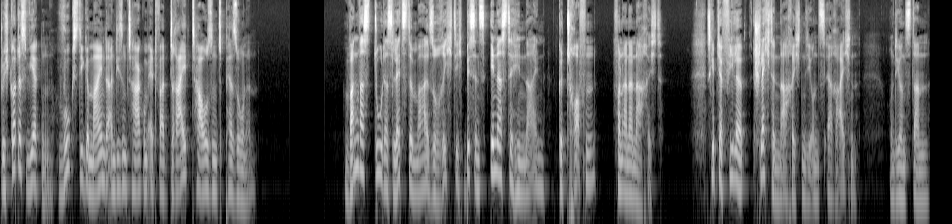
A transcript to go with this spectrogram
Durch Gottes Wirken wuchs die Gemeinde an diesem Tag um etwa 3000 Personen. Wann warst du das letzte Mal so richtig bis ins Innerste hinein getroffen von einer Nachricht? Es gibt ja viele schlechte Nachrichten, die uns erreichen und die uns dann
